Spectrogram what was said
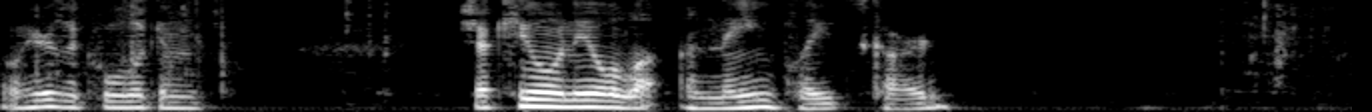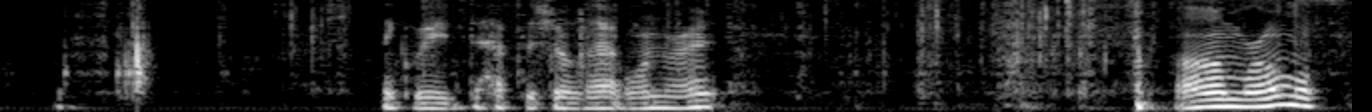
Oh, here's a cool looking Shaquille O'Neal a nameplates card. I think we'd have to show that one, right? Um, we're almost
